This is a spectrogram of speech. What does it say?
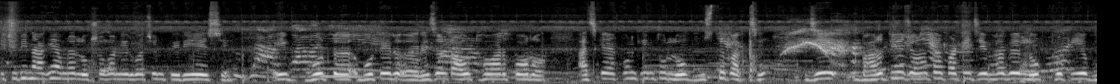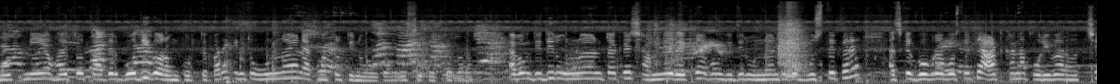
কিছুদিন আগে আমরা লোকসভা নির্বাচন পেরিয়ে এসে এই ভোট ভোটের রেজাল্ট আউট হওয়ার পরও আজকে এখন কিন্তু লোক বুঝতে পারছে যে ভারতীয় জনতা পার্টি যেভাবে লোক ঠকিয়ে ভোট নিয়ে হয়তো তাদের গদি গরম করতে পারে, কিন্তু উন্নয়ন একমাত্র তৃণমূল কংগ্রেসই করতে পারে। এবং দিদির উন্নয়নটাকে সামনে রেখে এবং দিদির উন্নয়নটাকে বুঝতে পেরে আজকে গোবরা বস্তিতে আটখানা পরিবার হচ্ছে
